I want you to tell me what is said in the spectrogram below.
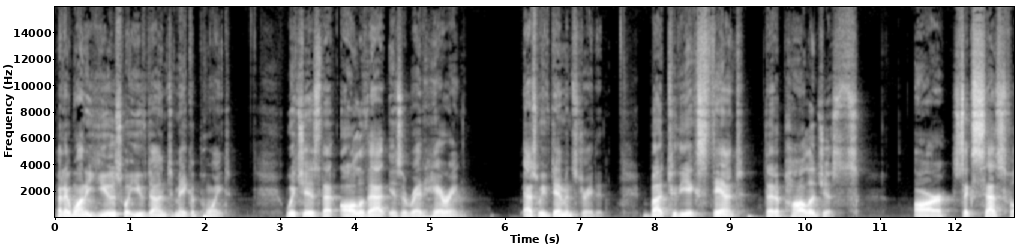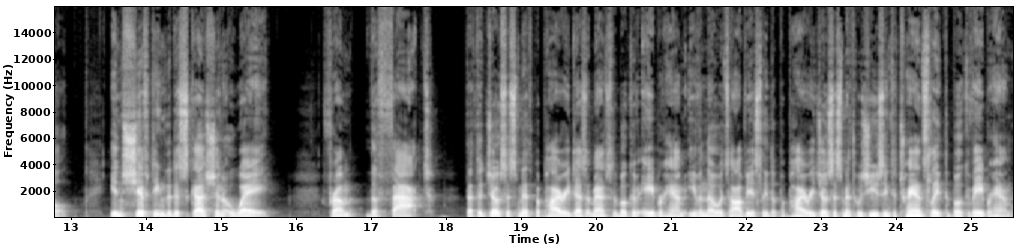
but I want to use what you've done to make a point, which is that all of that is a red herring, as we've demonstrated. But to the extent that apologists are successful in shifting the discussion away from the fact that the Joseph Smith papyri doesn't match the book of Abraham, even though it's obviously the papyri Joseph Smith was using to translate the book of Abraham.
